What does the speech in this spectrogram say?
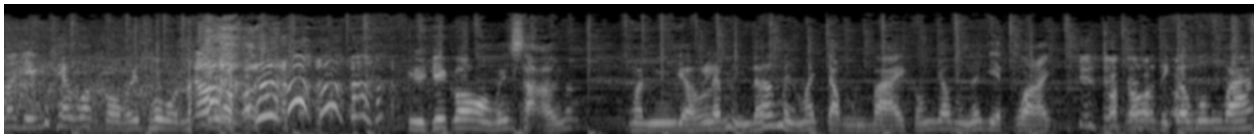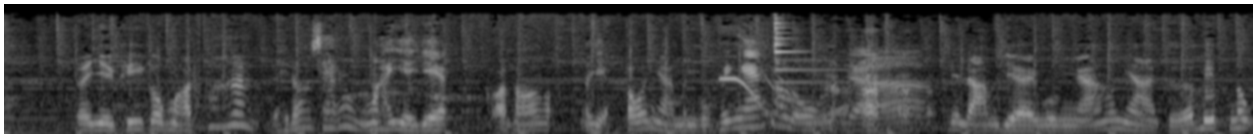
Nó dáng khéo quá cô phải thua nó luôn. nhiều khi cô còn phải sợ nó mình giờ lẽ mình lớn mình mới chồng mình bài con dâu mình nó dẹp hoài. Cô thì cô buôn bán. Rồi nhiều khi cô mệt quá để đó sáng mai về dẹp. Còn nó nó dẹp tối nhà mình cũng phải ngán nó luôn. Dạ. Đi làm về quần áo nhà cửa bếp nút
